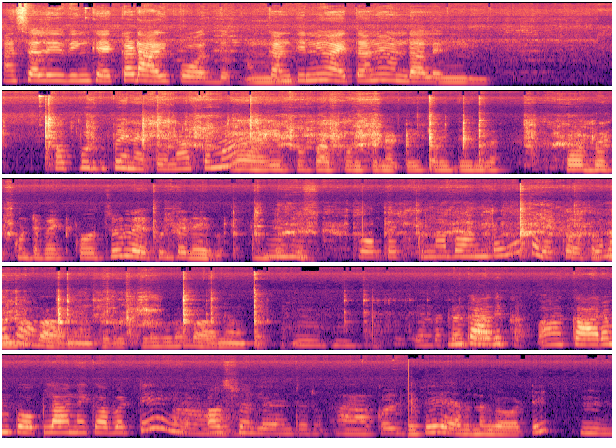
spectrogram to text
అసలు ఇది ఇంకెక్కడ ఆగిపోవద్దు. కంటిన్యూ అయితేనే ఉండాలి. పప్పు ఉడికిపోయినట్టేనా అత్తమ్మ? ఆ, ఇప్పుడు పప్పు ఉడికినట్టు. ఇప్పుడు దీనిలో పోపు పెట్టుకుంటే పెట్టుకోవచ్చు లేకుంటే లేదు. అంటే పోపు పెట్టుకున్నా బాగుంటుంది పెట్టుకోకపోయినా బాగానే ఉంటుంది. ఇట్లా కూడా బాగానే ఉంటుంది. ఇంకా అది ఆ, కారం పోపులానే కాబట్టి అవసరం లేదంటారు. ఆ, కొంచెం అయితే అది ఉన్నది కాబట్టి మ్మ్.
